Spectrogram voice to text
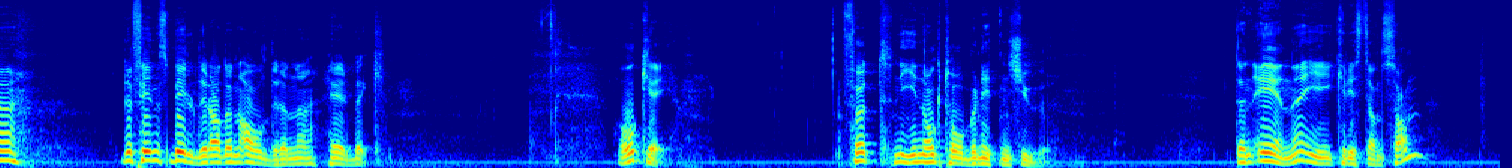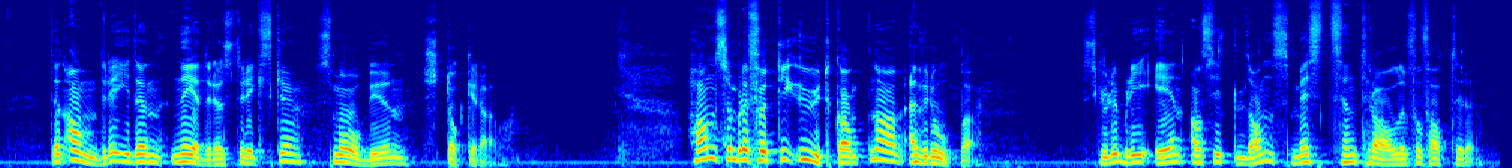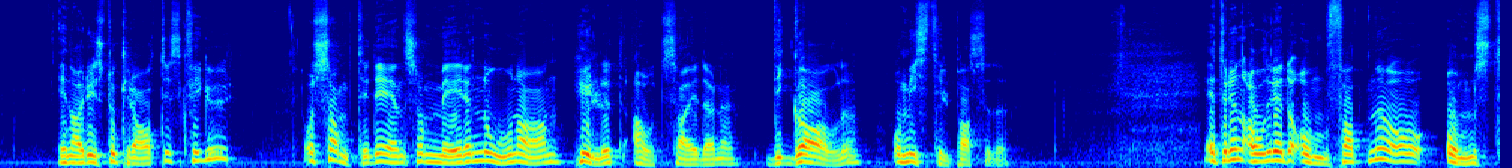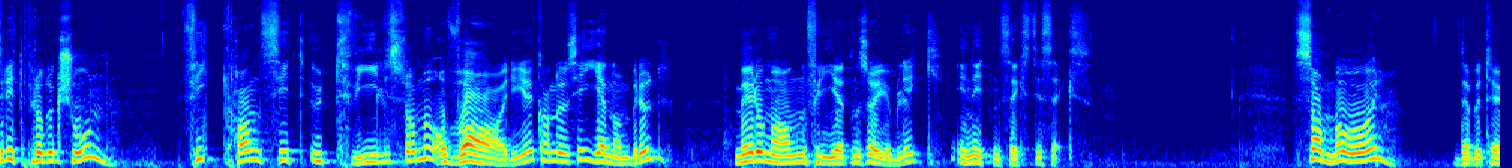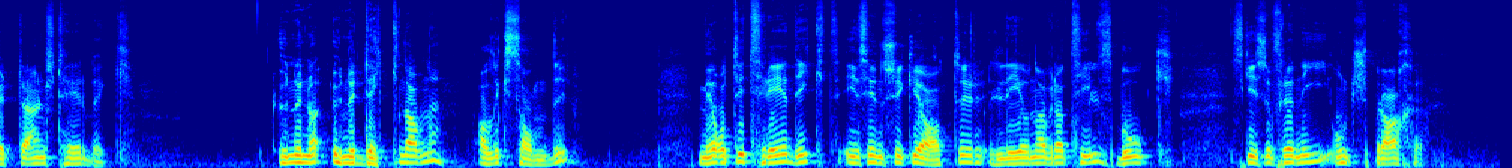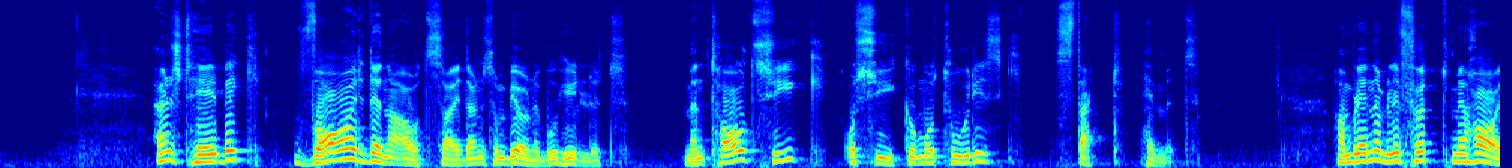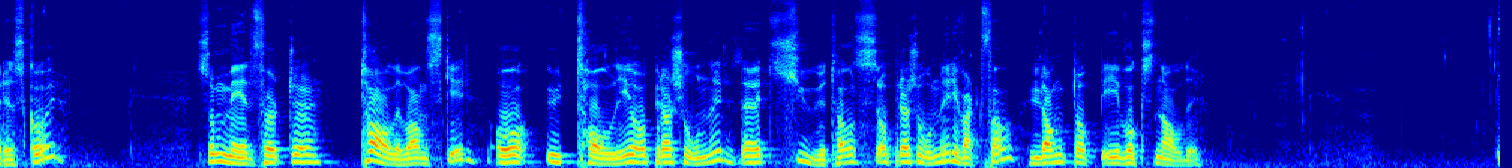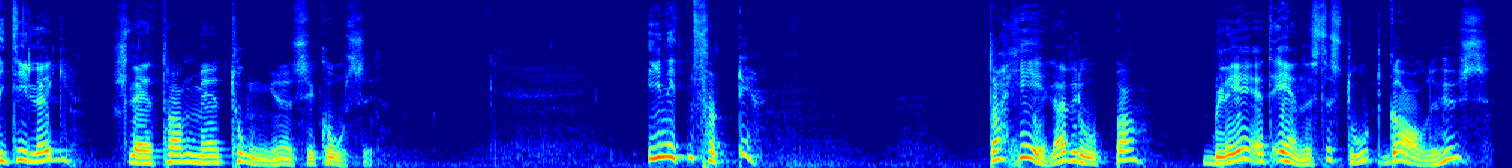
det fins bilder av den aldrende Herbeck. Ok. Født 9.10.1920. Den ene i Kristiansand. Den andre i den nederøsterrikske småbyen Stokkerau. Han som ble født i utkanten av Europa, skulle bli en av sitt lands mest sentrale forfattere. En aristokratisk figur, og samtidig en som mer enn noen annen hyllet outsiderne, de gale og mistilpassede. Etter en allerede omfattende og omstridt produksjon fikk han sitt utvilsomme og varige kan du si, gjennombrudd med romanen 'Frihetens øyeblikk' i 1966. Samme år debuterte Ernst Herbeck under, under dekknavnet Alexander med 83 dikt i sin psykiater Leon Avratils bok 'Schizofreni und Sprache'. Ernst Herbeck var denne outsideren som Bjørneboe hyllet. Mentalt syk og psykomotorisk sterkt hemmet. Han ble nemlig født med hareskår, som medførte talevansker og utallige operasjoner. Det er et tjuetalls operasjoner, i hvert fall, langt opp i voksen alder. I tillegg slet han med tunge psykoser. I 1940, da hele Europa ble et eneste stort galehus,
